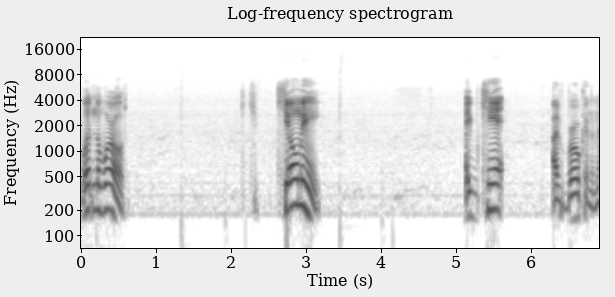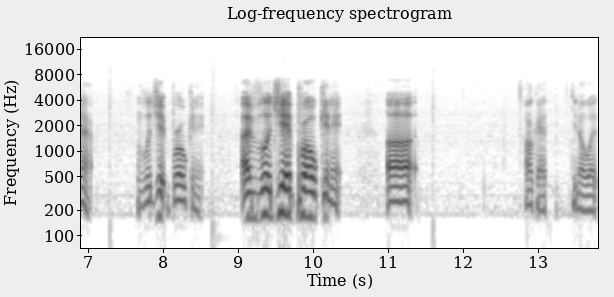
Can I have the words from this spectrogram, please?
What in the world? Kill me! I can't... I've broken the map. I've legit broken it. I've legit broken it. Uh... Okay, you know what?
